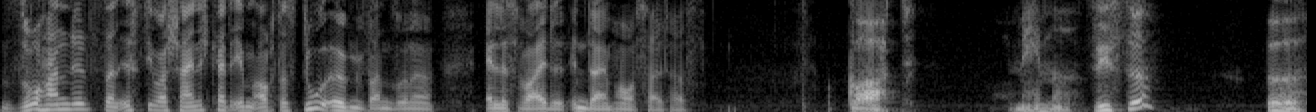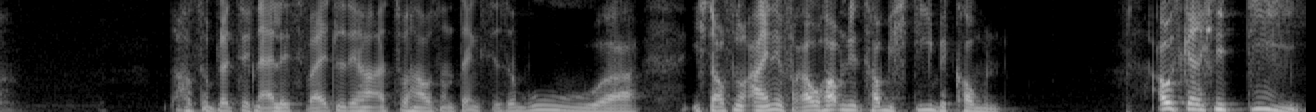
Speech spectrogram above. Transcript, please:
so handelst, dann ist die Wahrscheinlichkeit eben auch, dass du irgendwann so eine Alice Weidel in deinem Haushalt hast. Gott. Im Himmel. Siehst du? Äh. Hast du plötzlich eine Alice Weidel zu Hause und denkst dir so, uh, ich darf nur eine Frau haben, jetzt habe ich die bekommen. Ausgerechnet die.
